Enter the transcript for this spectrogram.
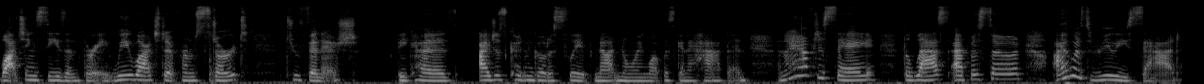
watching season 3. We watched it from start to finish because I just couldn't go to sleep not knowing what was going to happen. And I have to say, the last episode, I was really sad.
